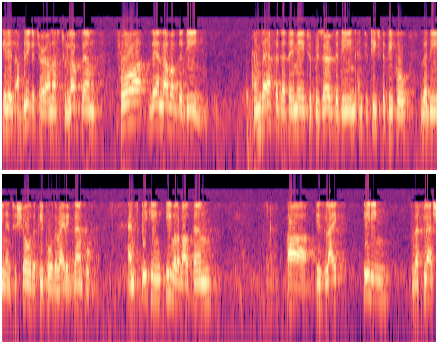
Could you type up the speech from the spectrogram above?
it is obligatory on us to love them for their love of the deen and the effort that they made to preserve the deen and to teach the people the deen and to show the people the right example. And speaking evil about them uh, is like eating the flesh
